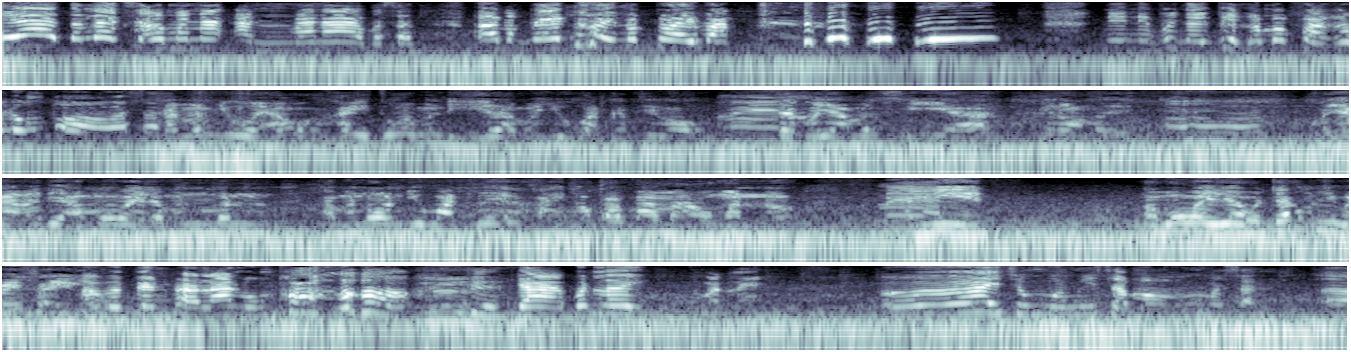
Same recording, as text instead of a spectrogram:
่ มันเอามันนอนอยู่วัดเลยใครเท่ากลับมามาเอามันเนาะแม่อันนี้เอามาไว้แล้วจักมันสิไปใส่แล้เอาวไปเป็นภาระหลวงพ่อเออ ถือด่าเบดเลยวันนี้เอ้ยชุมมันมีสมองมาสันอ่า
